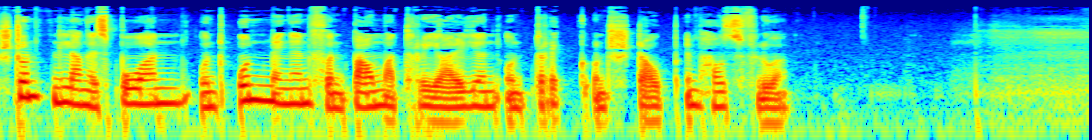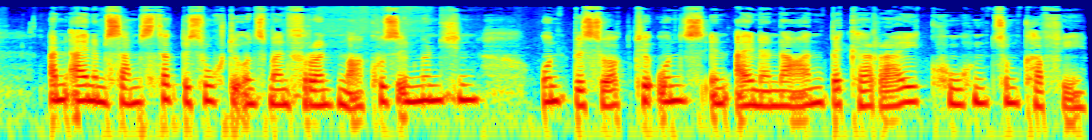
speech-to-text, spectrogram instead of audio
stundenlanges Bohren und Unmengen von Baumaterialien und Dreck und Staub im Hausflur. An einem Samstag besuchte uns mein Freund Markus in München und besorgte uns in einer nahen Bäckerei Kuchen zum Kaffee.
